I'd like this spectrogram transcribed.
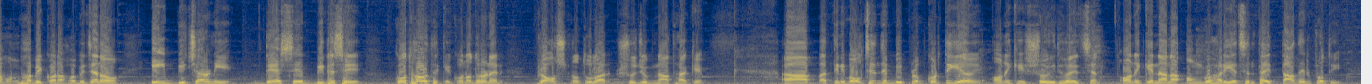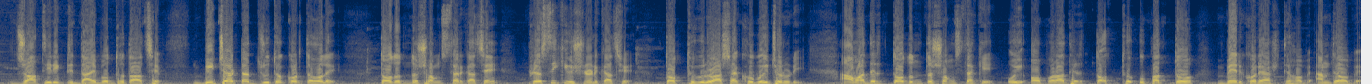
এমনভাবে করা হবে যেন এই বিচার নিয়ে দেশে, বিদেশে কোথাও থেকে কোনো ধরনের প্রশ্ন তোলার সুযোগ না থাকে। তিনি বলছেন যে বিপ্লব করতে গিয়ে অনেকেই শহীদ হয়েছেন, অনেকে নানা অঙ্গ হারিয়েছেন, তাই তাদের প্রতি জাতির একটি দায়বদ্ধতা আছে। বিচারটা দ্রুত করতে হলে তদন্ত সংস্থার কাছে প্রসিকিউশনের কাছে তথ্যগুলো আসা খুবই জরুরি। আমাদের তদন্ত সংস্থাকে ওই অপরাধের তথ্য উপাত্ত বের করে আসতে হবে, আনতে হবে।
